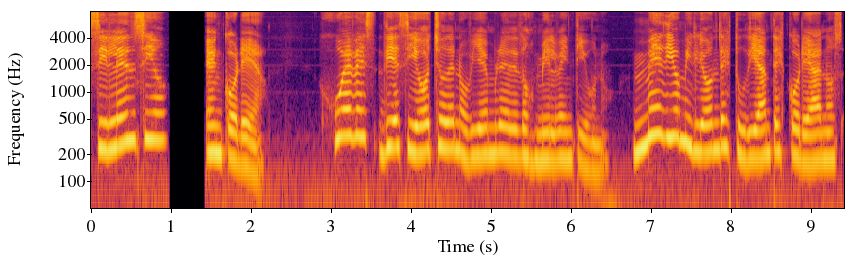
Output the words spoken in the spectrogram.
Silencio en Corea. Jueves 18 de noviembre de 2021. Medio millón de estudiantes coreanos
